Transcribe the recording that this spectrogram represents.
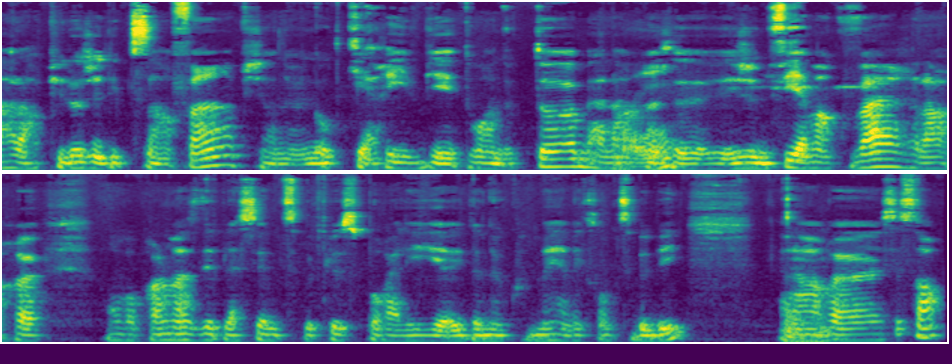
Alors, puis là, j'ai des petits-enfants, puis j'en ai un autre qui arrive bientôt en octobre. Alors, euh, j'ai une fille à Vancouver. Alors, euh, on va probablement se déplacer un petit peu plus pour aller lui donner un coup de main avec son petit bébé. Alors, Mhm. euh, c'est ça.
